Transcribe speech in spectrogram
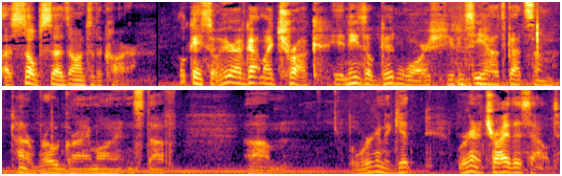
uh, soap suds onto the car. Okay, so here I've got my truck. It needs a good wash. You can see how it's got some kind of road grime on it and stuff. Um, but we're going to get, we're going to try this out.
